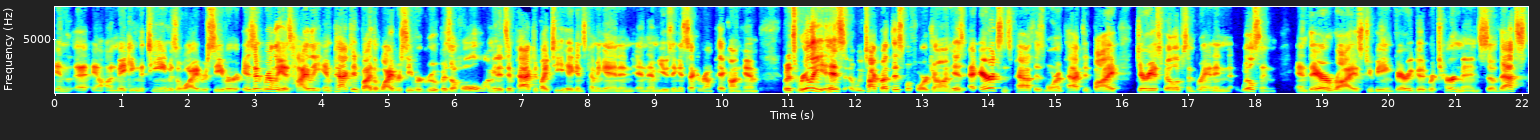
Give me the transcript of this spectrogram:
in uh, on making the team as a wide receiver isn't really as highly impacted by the wide receiver group as a whole. I mean, it's impacted by Tee Higgins coming in and, and them using a second round pick on him. But it's really his. We've talked about this before, John. His Erickson's path is more impacted by Darius Phillips and Brandon Wilson and their rise to being very good return men. So that's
